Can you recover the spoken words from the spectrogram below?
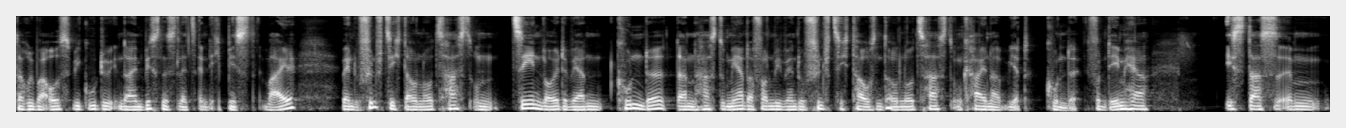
darüber aus, wie gut du in deinem Business letztendlich bist, weil wenn du 50 Downloads hast und 10 Leute werden Kunde, dann hast du mehr davon, wie wenn du 50.000 Downloads hast und keiner wird Kunde. Von dem her ist das ähm,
